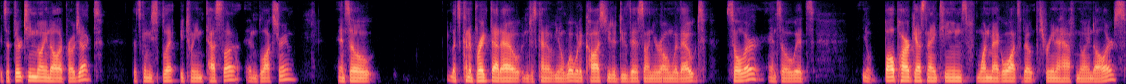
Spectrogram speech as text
it's a 13 million dollar project that's going to be split between Tesla and Blockstream. And so let's kind of break that out and just kind of you know what would it cost you to do this on your own without solar? And so it's you know ballpark s19's one megawatts about three and a half million dollars.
